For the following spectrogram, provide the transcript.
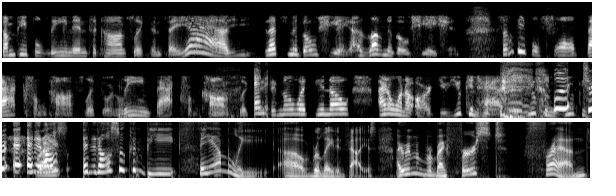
Some people lean into conflict and say, "Yeah, let's negotiate. I love negotiation." Some people fall back from conflict or lean back from conflict. And- they say, "No, what? You know, I don't want to argue. You can have it. You can. well, you can." And it right? also and it also can be family uh, related values. I remember my first friend,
